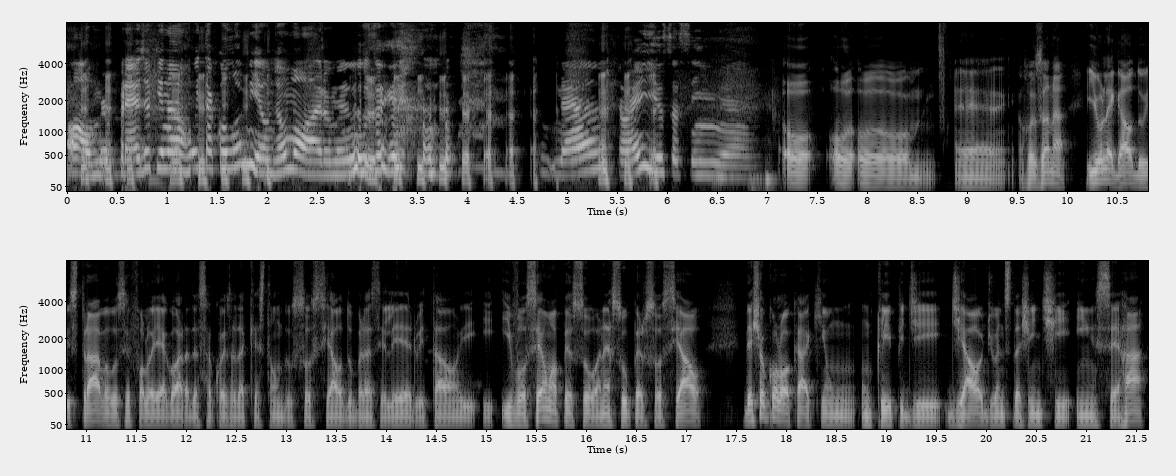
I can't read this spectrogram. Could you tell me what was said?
ó, o meu prédio é aqui na rua Itacolomi, onde eu moro, sei né? Então é isso, assim. É. O, o, o é, Rosana, e o legal do Strava, você falou aí agora dessa coisa da questão do social do brasileiro e tal, e, e você é uma pessoa, né, super social. Deixa eu colocar aqui um, um clipe de, de áudio antes da gente encerrar,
